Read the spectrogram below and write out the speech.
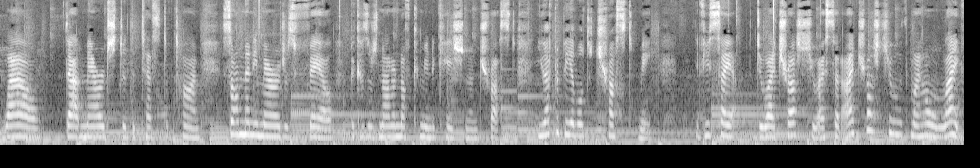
wow, that marriage stood the test of time. So many marriages fail because there's not enough communication and trust. You have to be able to trust me. If you say, Do I trust you? I said, I trust you with my whole life.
